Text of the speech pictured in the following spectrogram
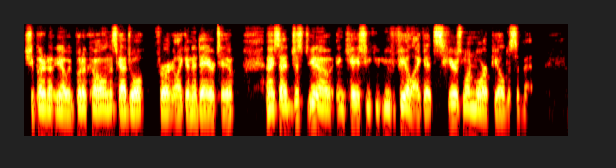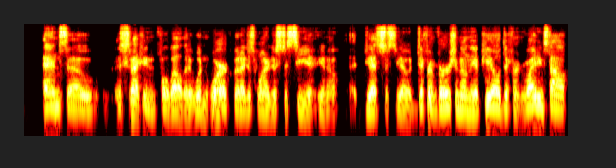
She put it, you know, we put a call on the schedule for like in a day or two. And I said, just, you know, in case you, you feel like it's, here's one more appeal to submit. And so expecting full well that it wouldn't work, but I just wanted just to see, you know, it's just, you know, a different version on the appeal, different writing style.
